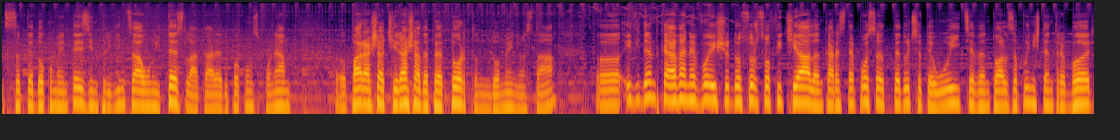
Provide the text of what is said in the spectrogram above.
să te documentezi în privința unui Tesla, care, după cum spuneam, uh, pare așa cireașa de pe tort în domeniul ăsta, uh, evident că ai avea nevoie și de o sursă oficială în care să te poți să te duci să te uiți, eventual să pui niște întrebări,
